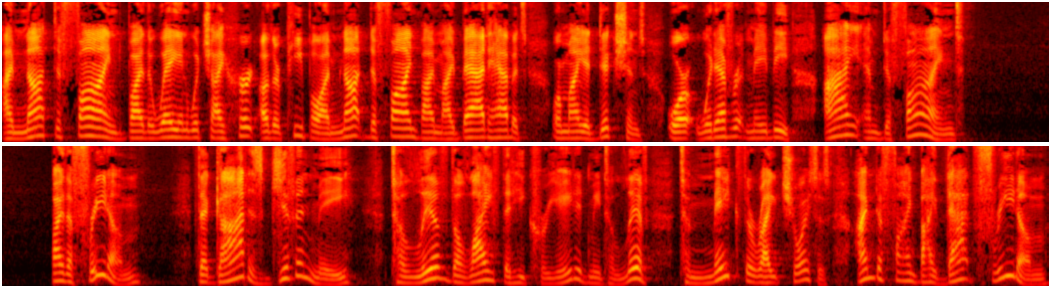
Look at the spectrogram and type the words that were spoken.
I'm not defined by the way in which I hurt other people. I'm not defined by my bad habits or my addictions or whatever it may be. I am defined by the freedom that God has given me to live the life that He created me to live, to make the right choices. I'm defined by that freedom,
